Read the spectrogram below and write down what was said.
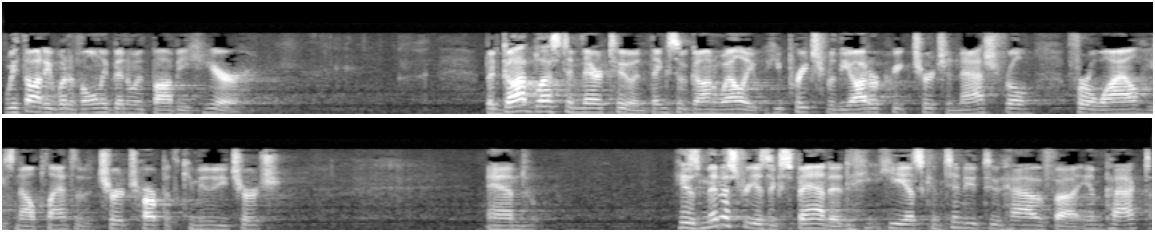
We thought he would have only been with Bobby here. But God blessed him there too, and things have gone well. He, he, preached for the Otter Creek Church in Nashville for a while. He's now planted a church, Harpeth Community Church. And his ministry has expanded. He has continued to have uh, impact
